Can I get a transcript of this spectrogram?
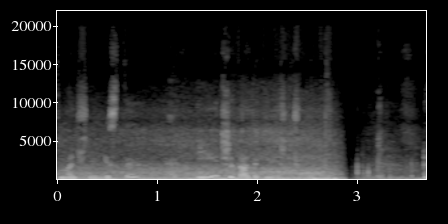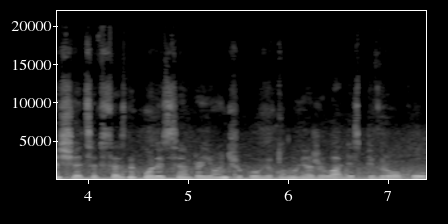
смачно їсти і читати книжечку. Ще це все знаходиться в райончику, в якому я жила десь півроку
